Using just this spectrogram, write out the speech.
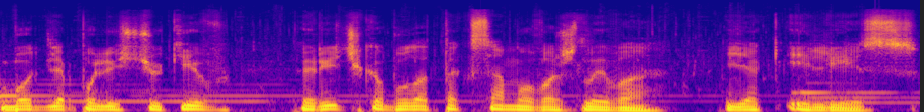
Бо для поліщуків річка була так само важлива, як і ліс.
